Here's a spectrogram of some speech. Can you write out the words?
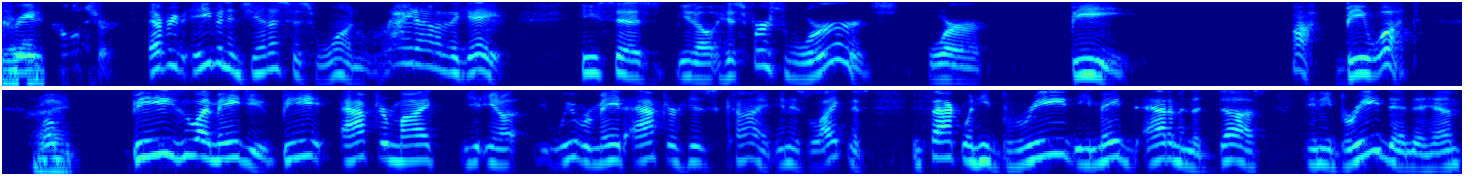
Yeah. created culture. Every even in Genesis 1, right out of the gate, he says, you know, his first words were be. Ah, be what? Well, Right. Be who I made you. Be after my, you you know, we were made after his kind, in his likeness. In fact, when he breathed, he made Adam in the dust and he breathed into him.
